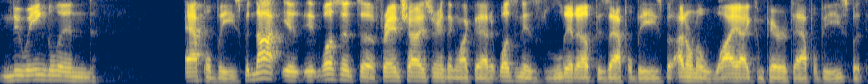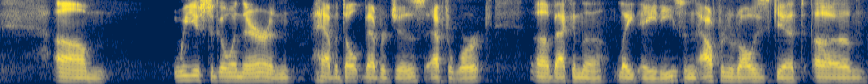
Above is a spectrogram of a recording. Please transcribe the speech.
New England Applebee's, but not it, it wasn't a franchise or anything like that. It wasn't as lit up as Applebee's, but I don't know why I compare it to Applebee's, but um, we used to go in there and have adult beverages after work uh, back in the late 80s, and Alfred would always get, um,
